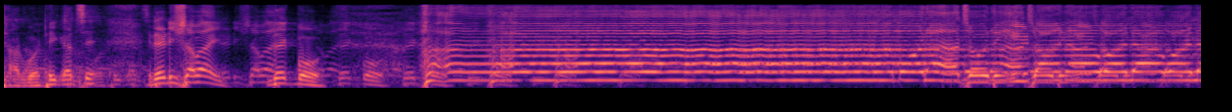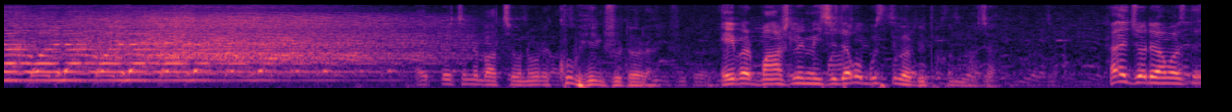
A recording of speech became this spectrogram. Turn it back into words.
ছাড়বো, ঠিক আছে? রেডি সবাই? দেখব। পেছনে বাচ্চা ওরা খুব হিংসুট ওরা। এইবার বাঁশলে নিচে যাব, বুঝতে পারবি তখন মজা। হ্যাঁ জোরে আওয়াজ দে।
